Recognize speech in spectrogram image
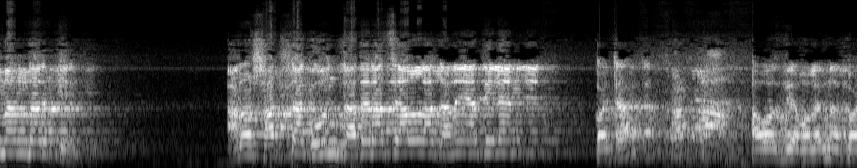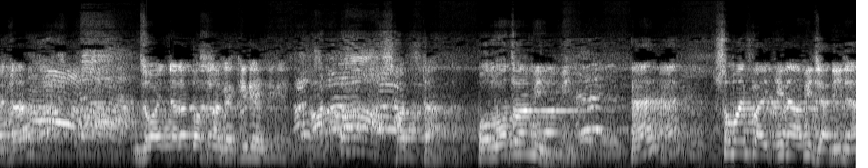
ইমানদারকে আরও সাতটা গুণ তাদের আছে আল্লাহ জানাইয়া দিলেন। কয়টা? আওয়াজ দিয়ে বলেন না, কয়টা? জয়নারা কসনাকে কিরে? সাতটা। বলব তো আমি? হ্যাঁ? সময় পাই কিনা আমি জানি না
